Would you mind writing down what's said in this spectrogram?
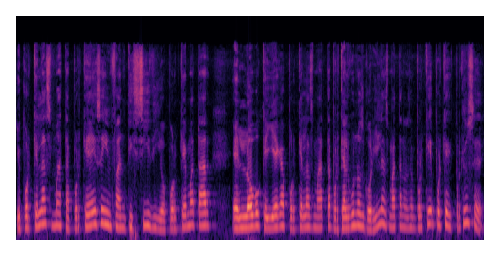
¿Y por qué las mata? ¿Por qué ese infanticidio? ¿Por qué matar el lobo que llega? ¿Por qué las mata? ¿Por qué algunos gorilas matan a los ¿Por qué? ¿Por qué? ¿Por qué sucede?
